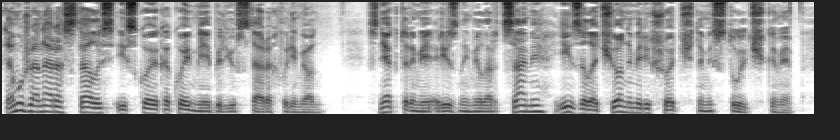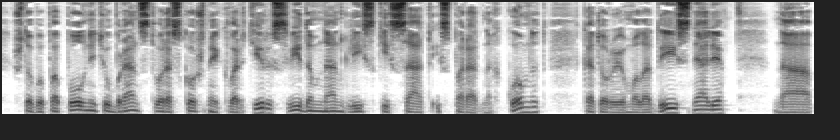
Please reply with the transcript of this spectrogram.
К тому же она рассталась и с кое-какой мебелью старых времен, с некоторыми резными ларцами и золочеными решетчатыми стульчиками, чтобы пополнить убранство роскошной квартиры с видом на английский сад из парадных комнат, которую молодые сняли на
